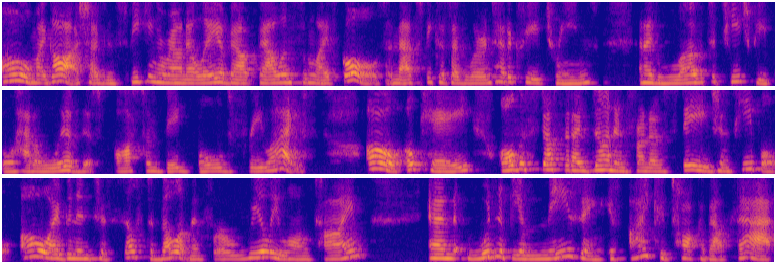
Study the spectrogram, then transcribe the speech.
Oh my gosh, I've been speaking around LA about balance and life goals. And that's because I've learned how to create dreams. And I love to teach people how to live this awesome, big, bold, free life. Oh, okay. All the stuff that I've done in front of stage and people. Oh, I've been into self development for a really long time. And wouldn't it be amazing if I could talk about that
